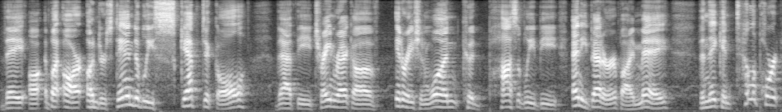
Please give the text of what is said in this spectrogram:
they are, but are understandably skeptical that the train wreck of iteration one could possibly be any better by May then they can teleport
